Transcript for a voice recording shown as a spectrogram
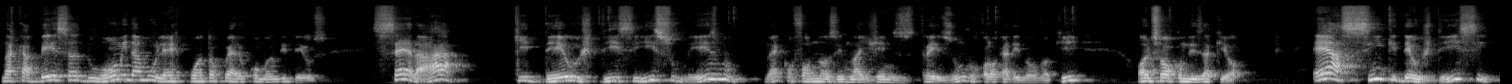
na cabeça do homem e da mulher quanto ao que era o comando de Deus. Será que Deus disse isso mesmo? Né? Conforme nós vimos lá em Gênesis 3:1, vou colocar de novo aqui. Olha só como diz aqui, ó. É assim que Deus disse:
